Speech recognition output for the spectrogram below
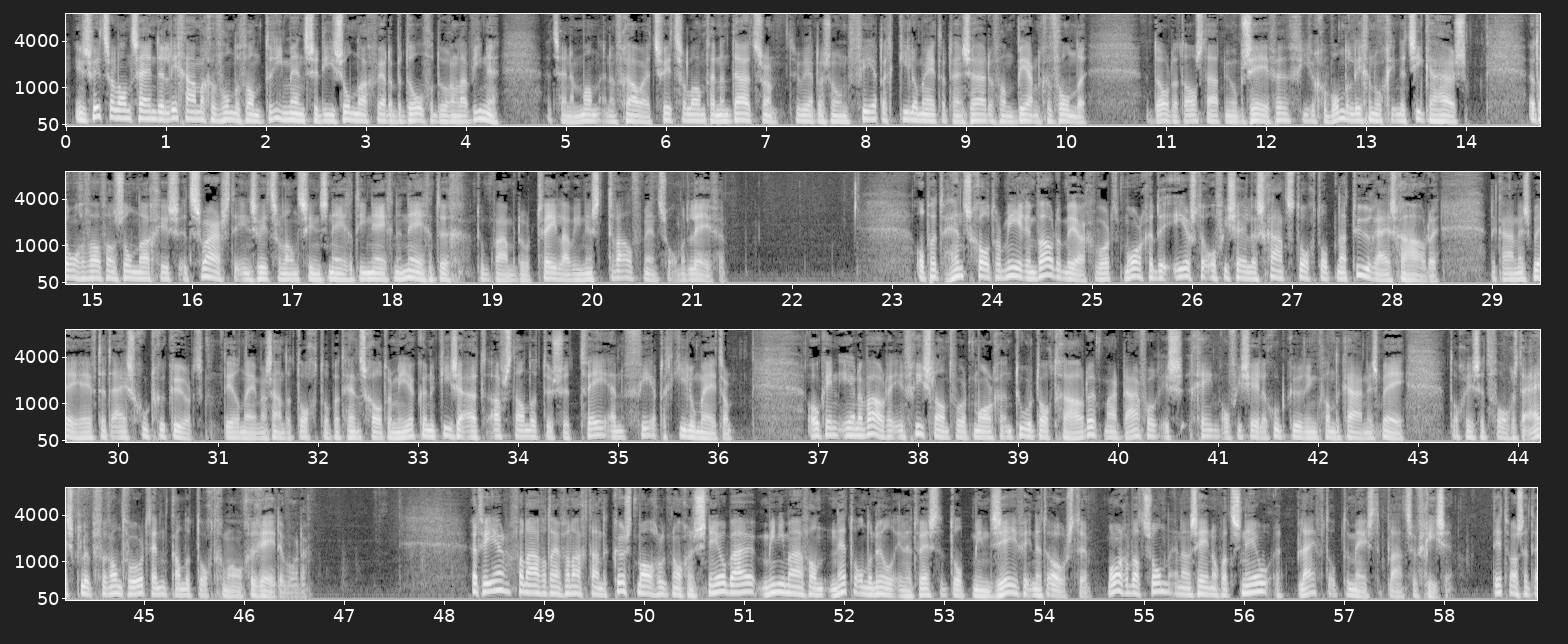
In Zwitserland zijn de lichamen gevonden van drie mensen die zondag werden bedolven door een lawine. Het zijn een man en een vrouw uit Zwitserland en een Duitser. Ze werden zo'n 40 kilometer ten zuiden van Bern gevonden. Het dodental staat nu op zeven. Vier gewonden liggen nog in het ziekenhuis. Het ongeval van zondag is het zwaarste in Zwitserland sinds 1999. Toen kwamen door twee lawines 12 mensen om het leven. Op het Henschotermeer in Woudenberg wordt morgen de eerste officiële schaatstocht op natuurreis gehouden. De KNSB heeft het ijs goedgekeurd. Deelnemers aan de tocht op het Henschotermeer kunnen kiezen uit afstanden tussen 2 en 40 kilometer. Ook in Eernewoude in Friesland wordt morgen een toertocht gehouden, maar daarvoor is geen officiële goedkeuring van de KNSB. Toch is het volgens de ijsclub verantwoord en kan de tocht gewoon gereden worden. Het weer, vanavond en vannacht aan de kust mogelijk nog een sneeuwbui. Minima van net onder nul in het westen tot min 7 in het oosten. Morgen wat zon en aan zee nog wat sneeuw. Het blijft op de meeste plaatsen vriezen. Dit was het.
